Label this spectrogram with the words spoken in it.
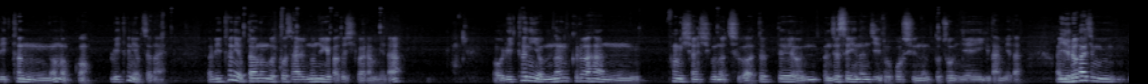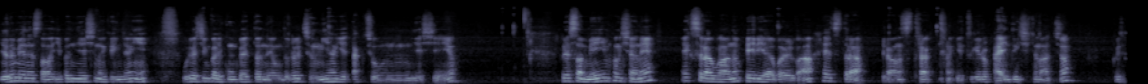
return은 없고 return이 없잖아요. return이 없다는 것도 잘 눈여겨 봐두시기 바랍니다. 어, return이 없는 그러한 function signature가 어떨 때 언제 쓰이는지도 볼수 있는 또 좋은 예이기도 합니다. 아, 여러 가지 여러 면에서 이번 예시는 굉장히 우리가 지금까지 공부했던 내용들을 정리하기에 딱 좋은 예시예요. 그래서 main function에 x라고 하는 variable과 HasDrop이라는 struct 이 두 개를 binding 시켜놨죠. 그죠?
